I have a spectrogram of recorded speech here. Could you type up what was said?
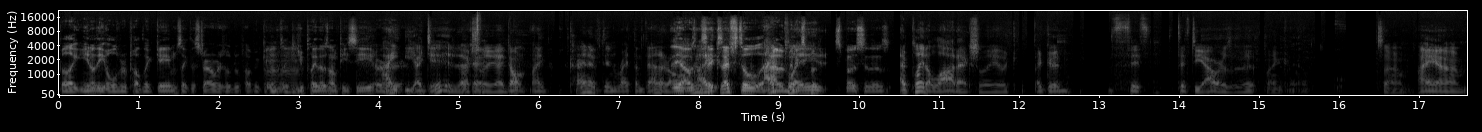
but like you know the old Republic games, like the Star Wars Old Republic games. Like, Mhm. did you play those on PC or? I I did Okay. actually. I don't. I kind of didn't write them down at all. Yeah, I was gonna say because I still I haven't been played- expo- exposed to those. I played a lot actually, like a good fif- 50 hours of it. Like, so I um,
